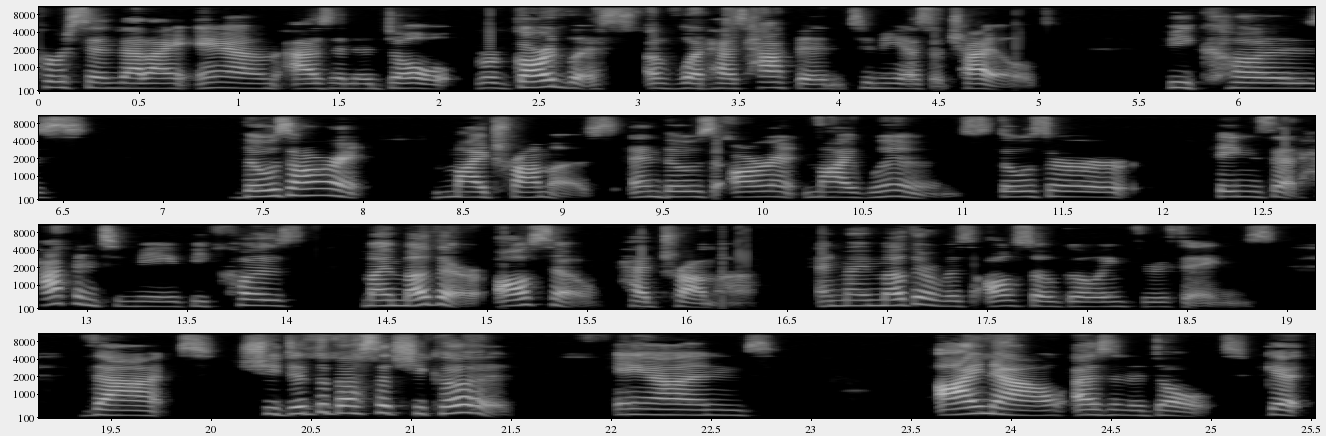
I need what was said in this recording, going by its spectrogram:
person that I am as an adult, regardless of what has happened to me as a child, because those aren't my traumas and those aren't my wounds. Those are things that happened to me because my mother also had trauma and my mother was also going through things that she did the best that she could. And I now, as an adult, get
